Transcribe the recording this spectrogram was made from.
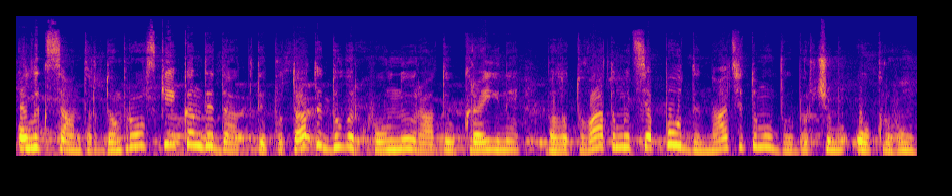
Олександр Домбровський – кандидат в депутати до Верховної Ради України. Балотуватиметься по 11-му виборчому округу.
